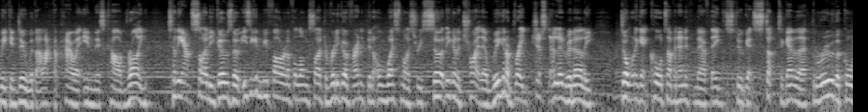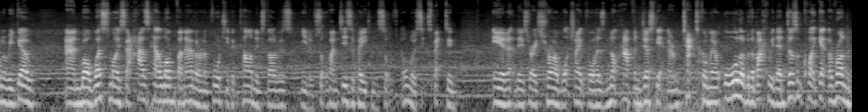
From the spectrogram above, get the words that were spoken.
we can do with a lack of power in this car. Rye to the outside he goes, though. Is he going to be far enough alongside to really go for anything on Westmeister? He's certainly going to try it there. We're going to break just a little bit early. Don't want to get caught up in anything there if they two get stuck together there. Through the corner we go. And, well, Westmeister has held on for now and unfortunately the carnage that I was, you know, sort of anticipating, sort of almost expecting in this race, trying to watch out for, has not happened just yet. They're tactical now all over the back of me there. Doesn't quite get the run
